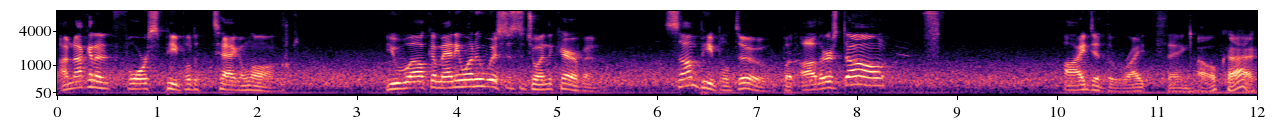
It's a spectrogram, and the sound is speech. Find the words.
I'm not going to force people to tag along. You welcome anyone who wishes to join the caravan. Some people do, but others don't. I did the right thing. Okay.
